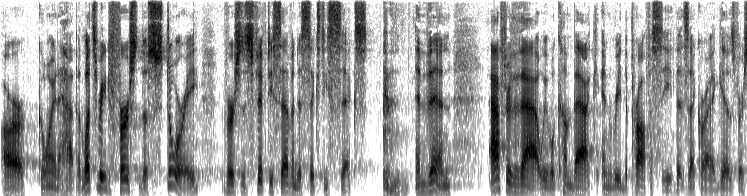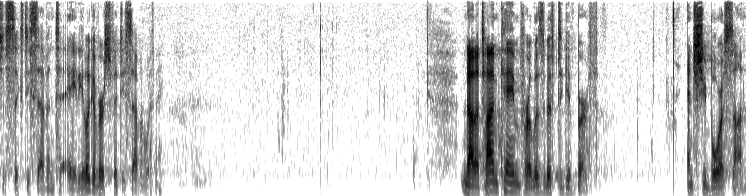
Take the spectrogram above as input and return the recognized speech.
are going to happen. Let's read first the story, verses 57 to 66, and then after that, we will come back and read the prophecy that Zechariah gives, verses 67 to 80. Look at verse 57 with me. Now, the time came for Elizabeth to give birth, and she bore a son.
